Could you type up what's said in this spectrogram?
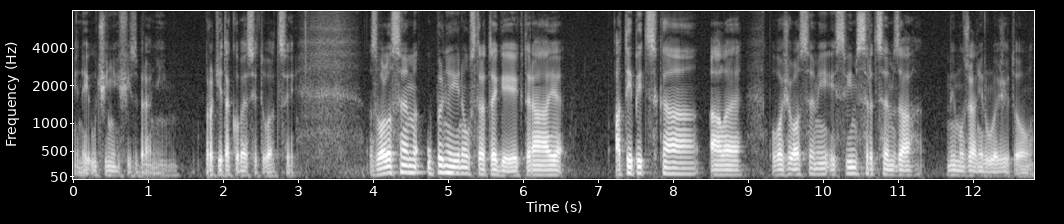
je nejúčinnější zbraním proti takové situaci. Zvolil jsem úplně jinou strategii, která je atypická, ale považoval jsem ji i svým srdcem za mimořádně důležitou.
